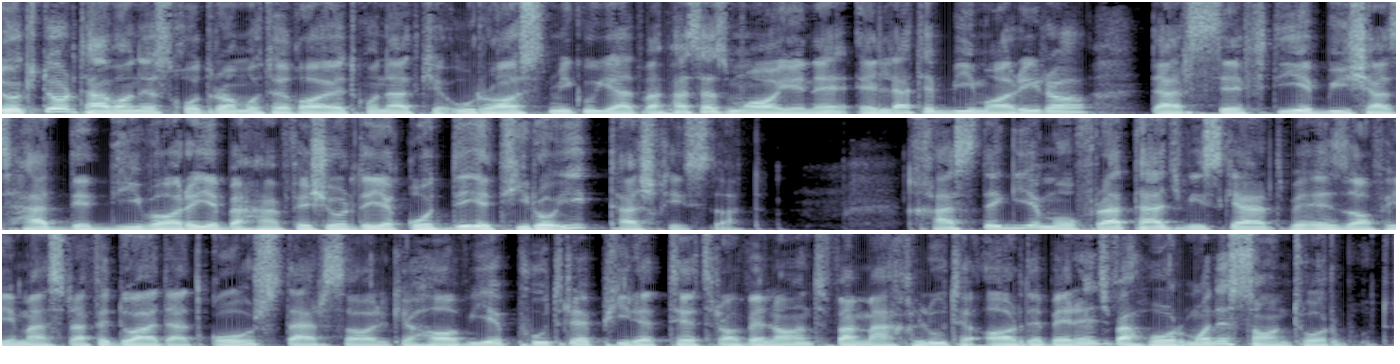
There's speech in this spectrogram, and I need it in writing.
دکتر توانست خود را متقاعد کند که او راست می‌گوید و پس از معاینه علت بیماری را در سفتی بیش از حد دیواره به هم فشرده قده تیروئید تشخیص داد. خستگی مفرد تجویز کرد به اضافه مصرف دو عدد قرص در سال که حاوی پودر پیر تتراولانت و مخلوط آرد برنج و هورمون سانتور بود.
